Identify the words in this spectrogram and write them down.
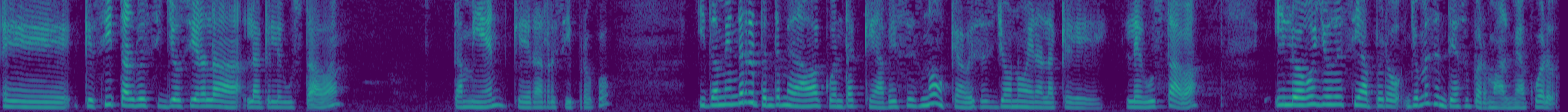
eh, que sí, tal vez si yo sí era la, la que le gustaba, también, que era recíproco. Y también de repente me daba cuenta que a veces no, que a veces yo no era la que le gustaba. Y luego yo decía, pero yo me sentía súper mal, me acuerdo.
